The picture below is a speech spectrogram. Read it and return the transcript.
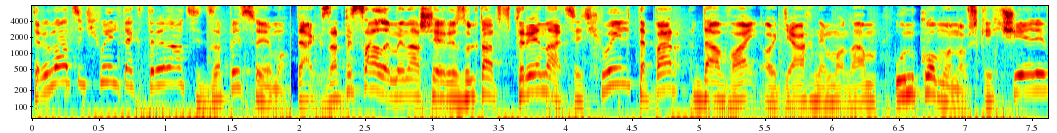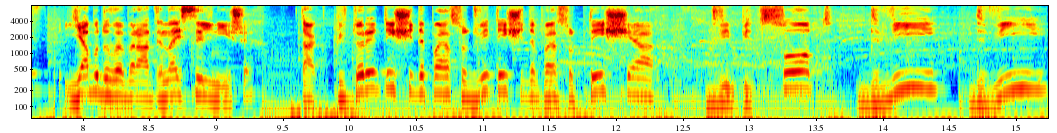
13 хвиль, так 13, записуємо. Так, записали ми наш результат в 13 хвиль. Тепер давай одягнемо нам ункомоновських челів. Я буду вибирати найсильніших. Так, півтори тисячі ДПС, дві тисячі ДПС, тисяча, дві п'ятсот, дві, дві,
